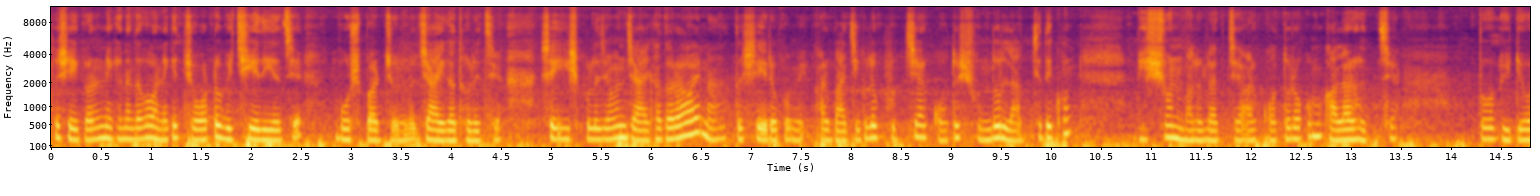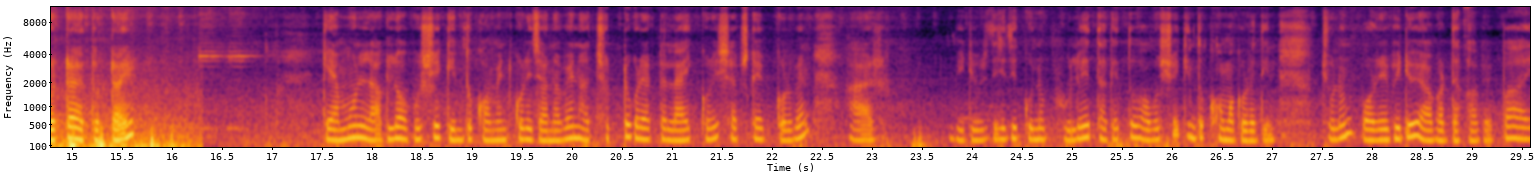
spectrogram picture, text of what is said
তো সেই কারণে এখানে দেখো অনেকে চটও বিছিয়ে দিয়েছে বসবার জন্য, জায়গা ধরেছে। সেই স্কুলে যেমন জায়গা ধরা হয় না, তো সেই রকমই আর বাজিগুলো ফুটছে আর কত সুন্দর লাগছে, দেখুন। ভীষণ ভালো লাগছে আর কত রকম কালার হচ্ছে। তো ভিডিওটা এতটাই। কেমন লাগল অবশ্যই কিন্তু কমেন্ট করে জানাবেন আর ছোট্ট করে একটা লাইক করে সাবস্ক্রাইব করবেন। আর ভিডিওতে যদি কোনো ভুল হয়ে থাকে তো অবশ্যই কিন্তু ক্ষমা করে দিন। চলুন পরের ভিডিও আবার দেখাবে বাই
